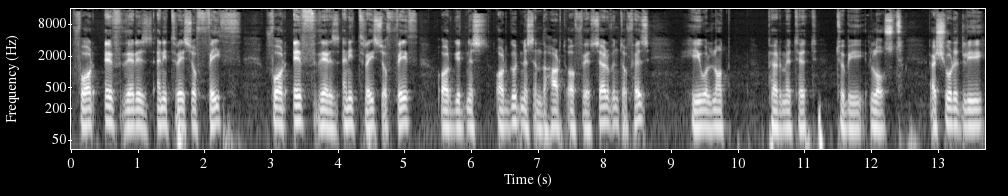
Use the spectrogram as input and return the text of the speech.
For if there is any trace of faith, for if there is any trace of faith or goodness or goodness in the heart of a servant of his, he will not permit it to be lost. Assuredly,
